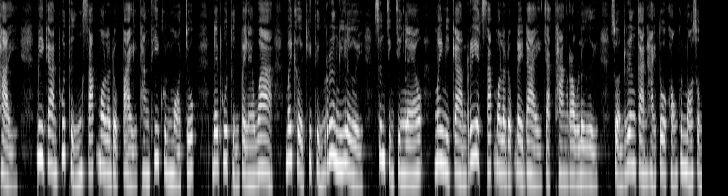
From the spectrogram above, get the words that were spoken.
ไถ่มีการพูดถึงทรัพย์มรดกไปทั้งที่คุณหมอจุ๊บได้พูดถึงไปแล้วว่า ไม่เคยคิดถึงเรื่องนี้เลย ซึ่งจริง ๆ แล้วไม่มีการเรียกทรัพย์มรดกใด ๆ จากทางเราเลย ส่วนเรื่องการหายตัวของคุณหมอสม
